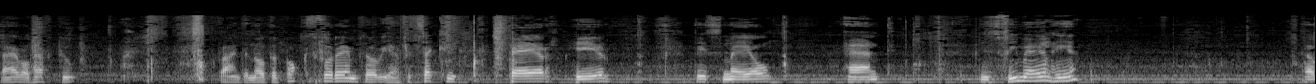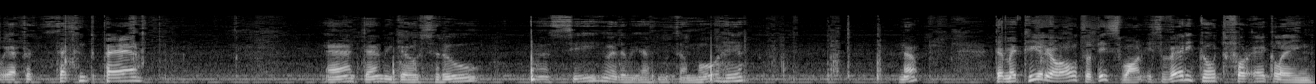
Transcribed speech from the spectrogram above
I will have to find another box for them. So we have a second pair here, this male and this female here. Now we have a second pair. And then we go through let's see whether we have some more here. No? The material also this one is very good for egg laying.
